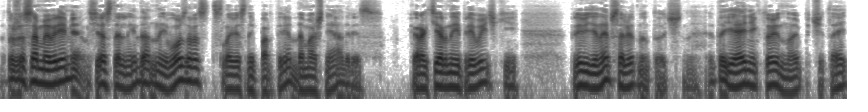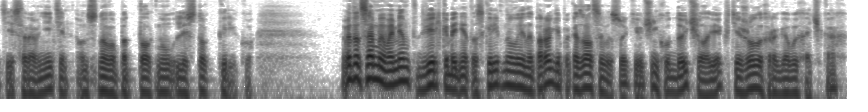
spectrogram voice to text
В то же самое время все остальные данные — возраст, словесный портрет, домашний адрес, характерные привычки — приведены абсолютно точно. Это я и никто иной. Почитайте и сравните. Он снова подтолкнул листок к Рику. В этот самый момент дверь кабинета скрипнула, и на пороге показался высокий, очень худой человек в тяжелых роговых очках,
